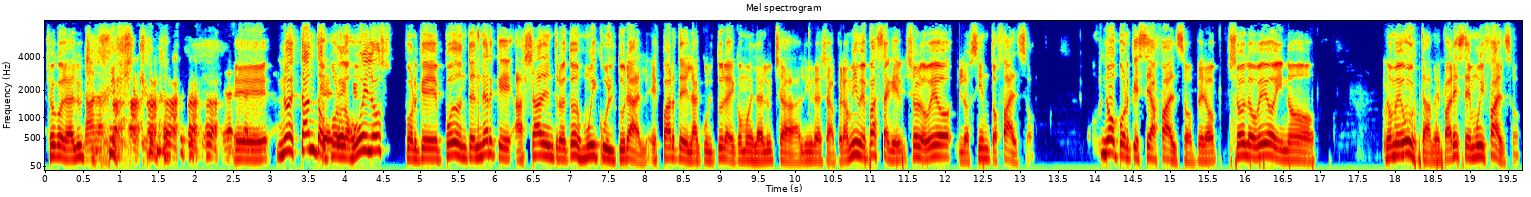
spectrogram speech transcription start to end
Yo con la lucha No, no. mexicana, eh, no es tanto por los vuelos, porque puedo entender que allá dentro de todo es muy cultural, es parte de la cultura de cómo es la lucha libre allá. Pero a mí me pasa que yo lo veo y lo siento falso. No porque sea falso, pero yo lo veo y no, no me gusta, me parece muy falso.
